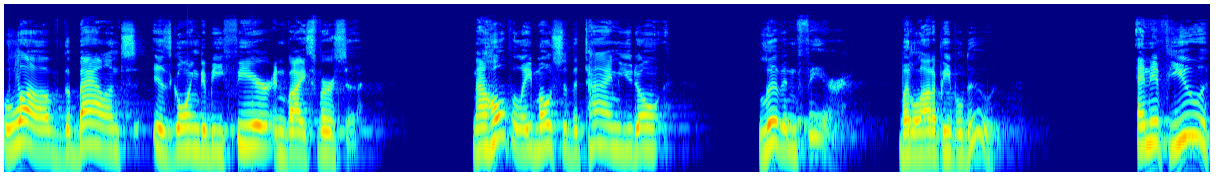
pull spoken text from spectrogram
love, the balance is going to be fear and vice versa. Now, hopefully, most of the time you don't live in fear, but a lot of people do. And if you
